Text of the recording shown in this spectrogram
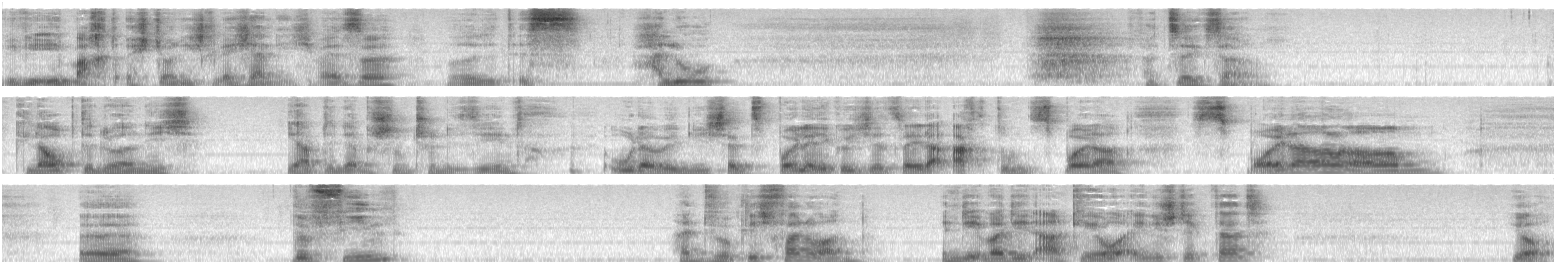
WWE macht euch doch nicht lächerlich, weißt du? Also, das ist, hallo? Was soll ich sagen? Glaubt ihr oder nicht? Ihr habt den ja bestimmt schon gesehen. oder wenn nicht, dann spoiler ich euch jetzt leider. Achtung, Spoiler. Spoiler-Alarm. Äh, The Fiend hat wirklich verloren. Indem er den AKO eingesteckt hat. Ja.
